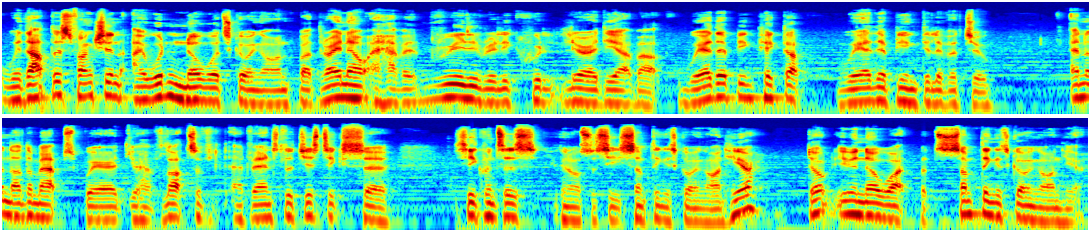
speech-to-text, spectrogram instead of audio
without this function, I wouldn't know what's going on, but right now I have a really, really clear idea about where they're being picked up, where they're being delivered to. And on other maps where you have lots of advanced logistics uh, sequences, you can also see something is going on here. Don't even know what, but something is going on here.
